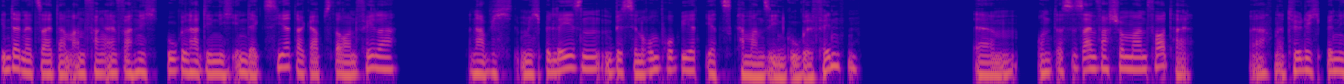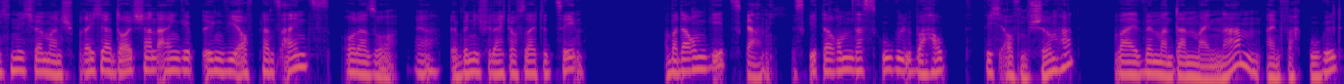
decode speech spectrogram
Internetseite am Anfang einfach nicht, Google hat die nicht indexiert, da gab es dauernd Fehler. Dann habe ich mich belesen, ein bisschen rumprobiert, jetzt kann man sie in Google finden. Ähm, und das ist einfach schon mal ein Vorteil. Ja, natürlich bin ich nicht, wenn man Sprecher Deutschland eingibt, irgendwie auf Platz 1 oder so. Ja, da bin ich vielleicht auf Seite 10. Aber darum geht es gar nicht. Es geht darum, dass Google überhaupt dich auf dem Schirm hat, weil wenn man dann meinen Namen einfach googelt,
